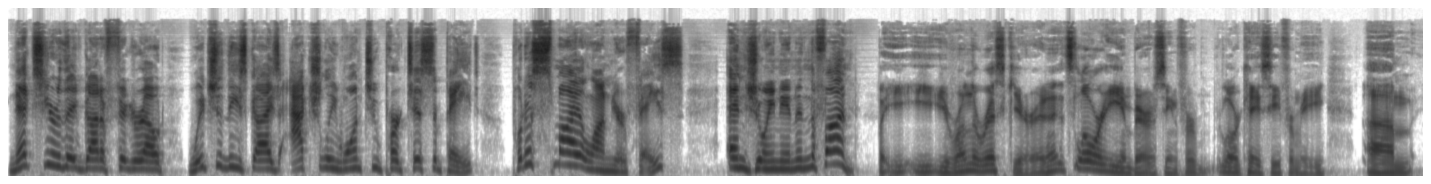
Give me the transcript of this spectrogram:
Next year, they've got to figure out which of these guys actually want to participate, put a smile on your face, and join in in the fun. but you, you run the risk here, and it's lower E embarrassing for lower KC for me. Um, e-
